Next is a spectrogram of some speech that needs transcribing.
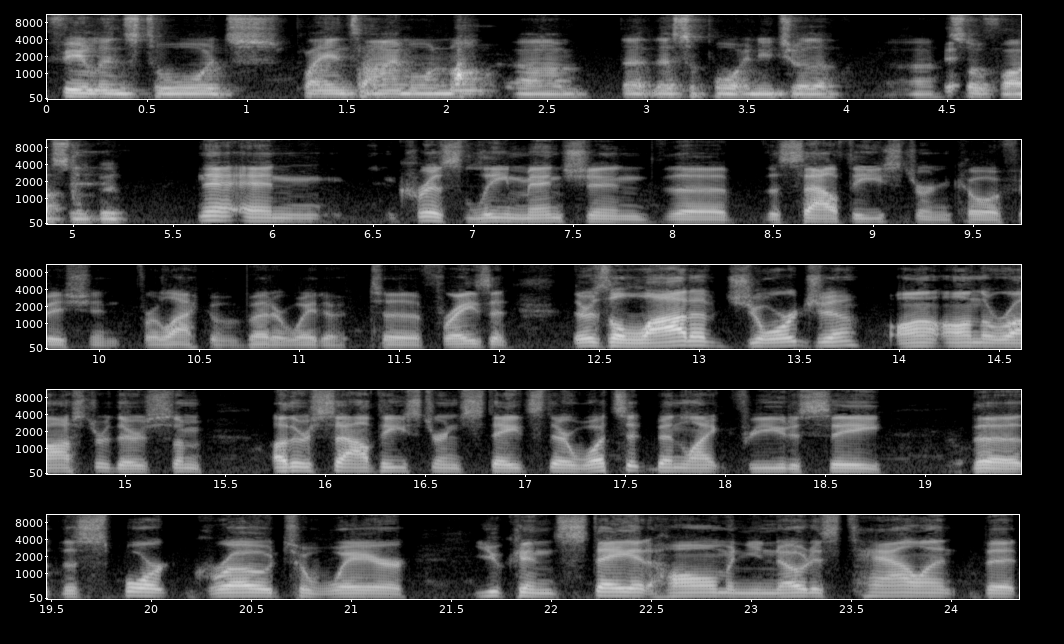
feelings towards playing time or not, um, that they're supporting each other. Uh, so far, so good. Yeah, and Chris Lee mentioned the the southeastern coefficient, for lack of a better way to, to phrase it. There's a lot of Georgia on, on the roster. There's some other southeastern states there. What's it been like for you to see the the sport grow to where you can stay at home and you notice talent that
